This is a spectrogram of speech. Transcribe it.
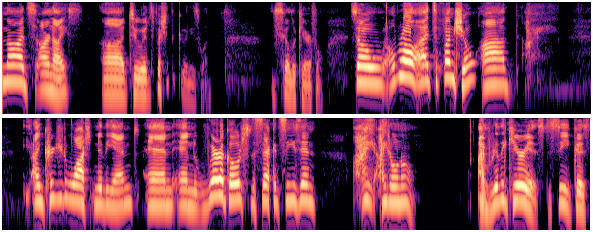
nods are nice, uh, to it, especially the Goonies one. You just gotta look careful. So overall, uh, it's a fun show. Uh, I encourage you to watch it to the end, and and where it goes for the second season, I I don't know. I'm really curious to see because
